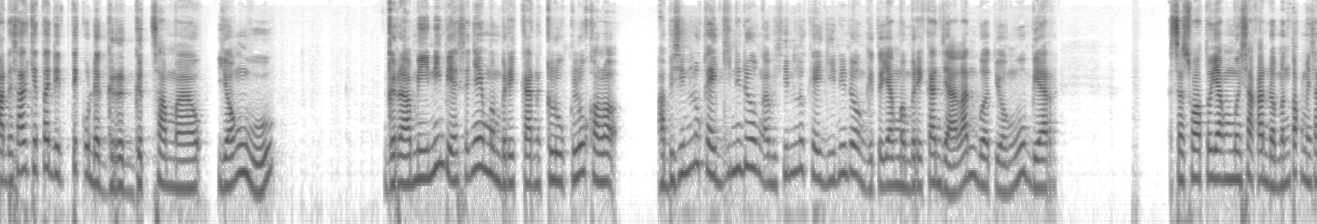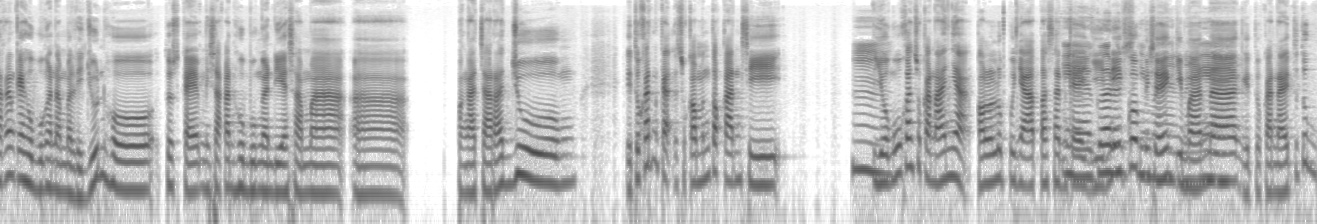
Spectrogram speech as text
pada saat kita di titik udah greget sama Yongwoo Gerami ini biasanya yang memberikan clue-clue kalau abis ini lu kayak gini dong, abis ini lu kayak gini dong gitu. Yang memberikan jalan buat Yongwoo biar sesuatu yang misalkan udah mentok misalkan kayak hubungan sama Lee Jun Ho terus kayak misalkan hubungan dia sama eh, pengacara Jung itu kan ka- suka mentok kan si Hmm. Yongwoo kan suka nanya kalau lu punya atasan Iya, kayak gua gini gue misalnya gimana, gimana? Gitu kan. Nah itu tuh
